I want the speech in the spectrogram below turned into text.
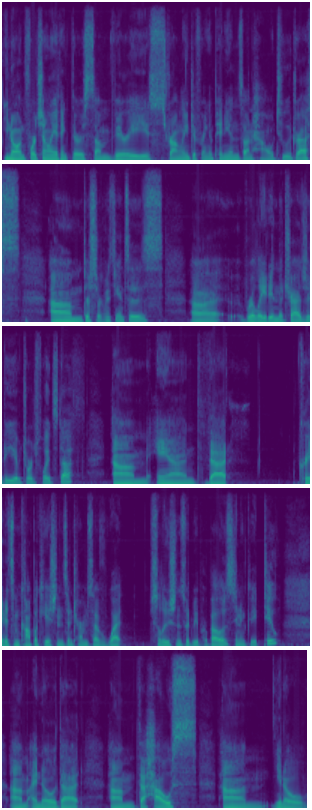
you know, unfortunately, I think there's some very strongly differing opinions on how to address um, the circumstances uh, relating the tragedy of George Floyd's death, um, and that created some complications in terms of what solutions would be proposed and agreed to. Um, I know that um, the House, um, you know,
